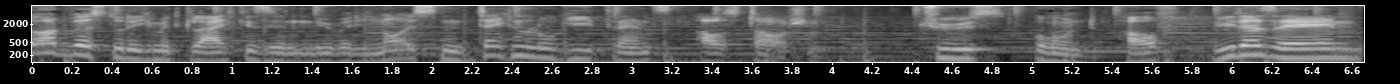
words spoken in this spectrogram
Dort wirst du dich mit Gleichgesinnten über die neuesten Technologietrends austauschen. Tschüss und auf Wiedersehen!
